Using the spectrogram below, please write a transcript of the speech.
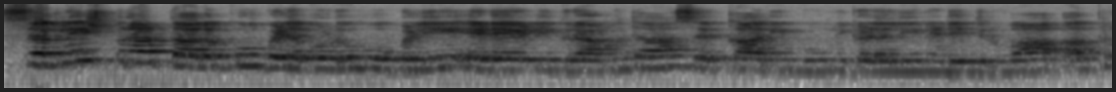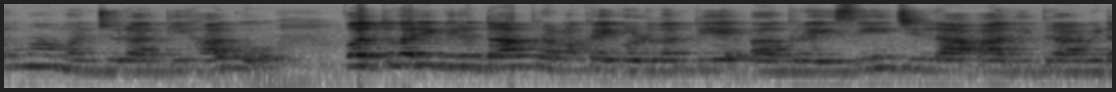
ಸಕಲೇಶ್ಪುರ ತಾಲೂಕು ಬೆಳಗೋಡು ಹೋಬಳಿ ಎಡೆಹಳ್ಳಿ ಗ್ರಾಮದ ಸರ್ಕಾರಿ ಭೂಮಿಗಳಲ್ಲಿ ನಡೆದಿರುವ ಅಕ್ರಮ ಮಂಜೂರಾತಿ ಹಾಗೂ ಒತ್ತುವರಿ ವಿರುದ್ಧ ಕ್ರಮ ಕೈಗೊಳ್ಳುವಂತೆ ಆಗ್ರಹಿಸಿ ಜಿಲ್ಲಾ ಆದಿ ದ್ರಾವಿಡ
